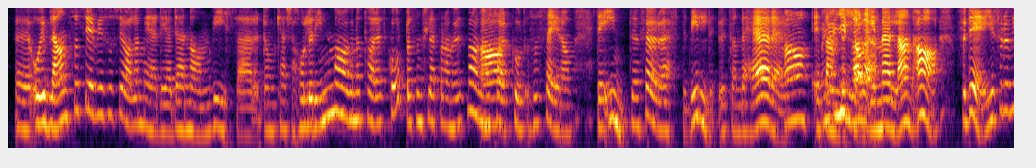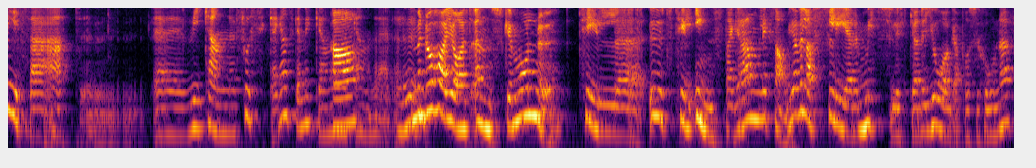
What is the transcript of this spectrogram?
Eh, Och ibland så ser vi sociala medier där någon visar, de kanske håller in magen och tar ett kort och sen släpper de ut magen och Ja. tar ett kort och så säger de det är inte en före och efterbild utan det här är Ja, ett andetag det. emellan. Ja, för det är ju för att visa att eh, vi kan fuska ganska mycket om vi Ja. ska använda det, eller hur? Men då har jag ett önskemål nu till, eh, ut till Instagram liksom. Jag vill ha fler misslyckade yogapositioner.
